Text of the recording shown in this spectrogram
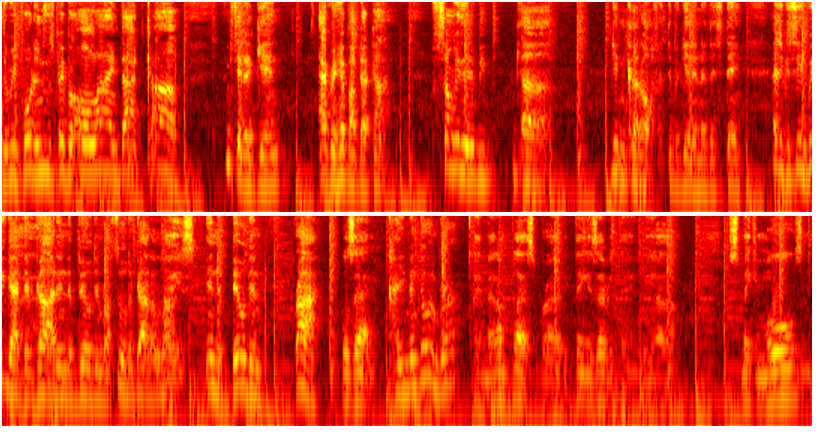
the reporter newspaperonline.com. Let me say that again. AkronHipHop.com. For some reason, it'd be uh, getting cut off at the beginning of this thing. As you can see, we got the God in the building, Rasul the God Allah Peace. in the building. Ra, What's that? how you been doing, bro? Hey man, I'm blessed, bro. Everything is everything. We uh just making moves and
